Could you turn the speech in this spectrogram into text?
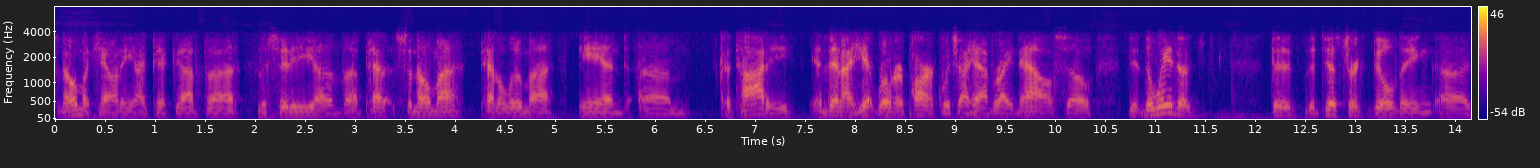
Sonoma County, I pick up uh, the city of uh, Pet- Sonoma, Petaluma, and um, Cotati, and then I hit Rohnert Park, which I have right now. So the, the way the the the district building, uh,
